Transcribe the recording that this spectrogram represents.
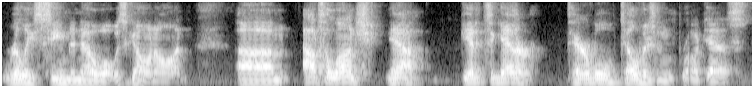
really seem to know what was going on. Um, out to lunch, yeah, get it together. Terrible television broadcast.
